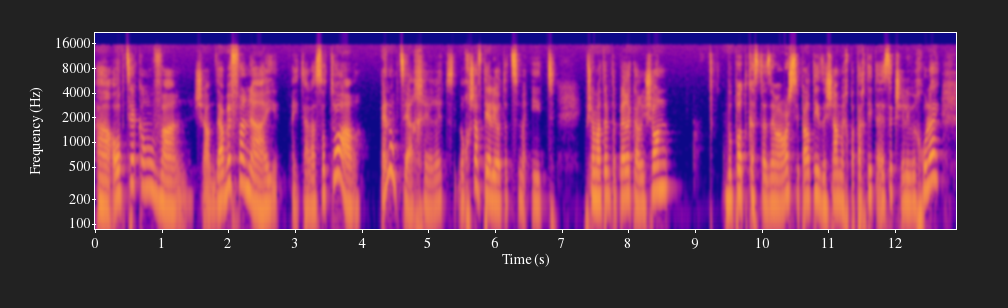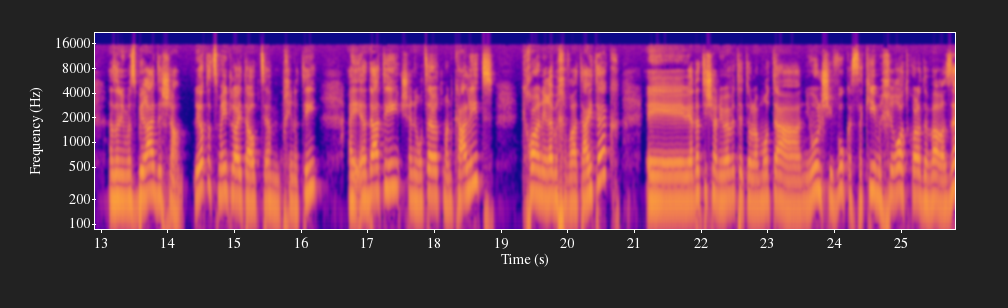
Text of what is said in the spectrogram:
האופציה כמובן שעמדה בפניי הייתה לעשות תואר. אין אופציה אחרת, לא חשבתי על להיות עצמאית. אם שמעתם את הפרק הראשון בפודקאסט הזה, ממש סיפרתי את זה שם, איך פתחתי את העסק שלי וכולי, אז אני מסבירה את זה שם. להיות עצמאית לא הייתה אופציה מבחינתי. ידעתי שאני רוצה להיות מנכ"לית, ככל הנראה בחברת הייטק. אה, ידעתי שאני אוהבת את עולמות הניהול, שיווק, עסקים, מכירות, כל הדבר הזה.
